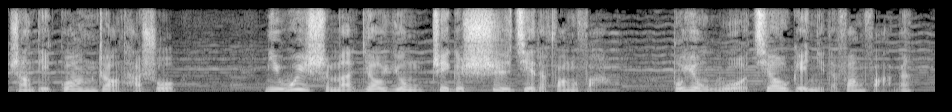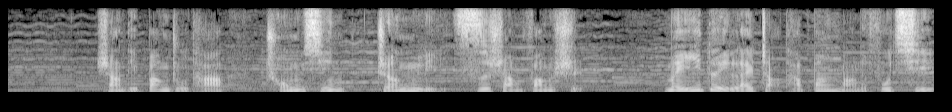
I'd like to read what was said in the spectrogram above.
上帝光照他说：“你为什么要用这个世界的方法，不用我教给你的方法呢？”上帝帮助他重新整理咨商方式。每一对来找他帮忙的夫妻，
